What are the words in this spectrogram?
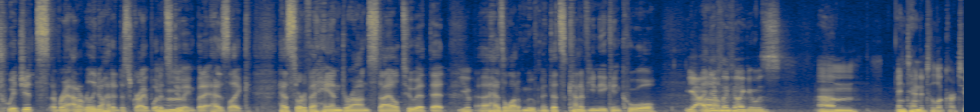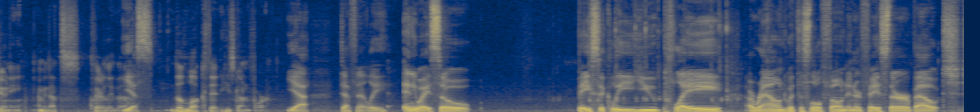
twidgets around. I don't really know how to describe what it's Mm-hmm. doing, but it has like has sort of a hand drawn style to it that Yep. uh, has a lot of movement. That's kind of unique and cool. Yeah, I definitely Um, feel like it was um, intended to look cartoony. I mean, that's clearly the Yes. the look that he's going for. Yeah, definitely. Anyway, so basically you play around with this little phone interface. There are about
